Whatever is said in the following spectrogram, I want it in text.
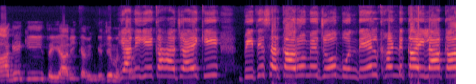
आगे की तैयारी करेंगे। जी यानी ये कहा जाए कि बीते सरकारों में जो बुंदेलखंड का इलाका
